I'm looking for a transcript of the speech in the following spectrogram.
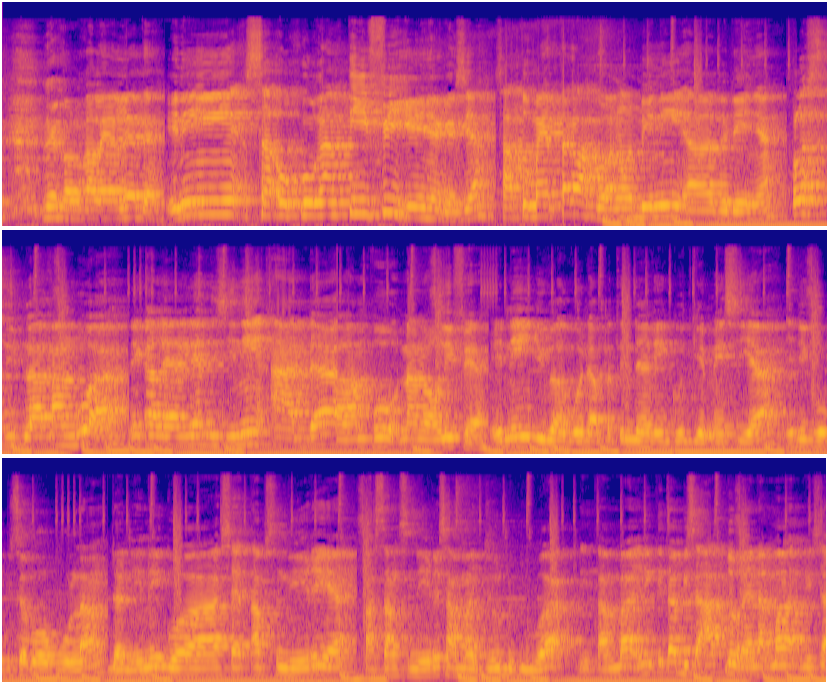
Nih kalau kalian lihat ya. Ini seukuran TV kayaknya guys ya. Satu meter lah kurang lebih nih uh, gedenya. Plus di belakang gua, ini kalian lihat di sini ada lampu nano leaf ya. Ini juga gue dapetin dari Good Game Asia. Jadi gue bisa bawa pulang dan ini gua setup sendiri ya. Pasang sendiri sama Jul berdua. Ditambah ini kita bisa atur enak banget bisa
